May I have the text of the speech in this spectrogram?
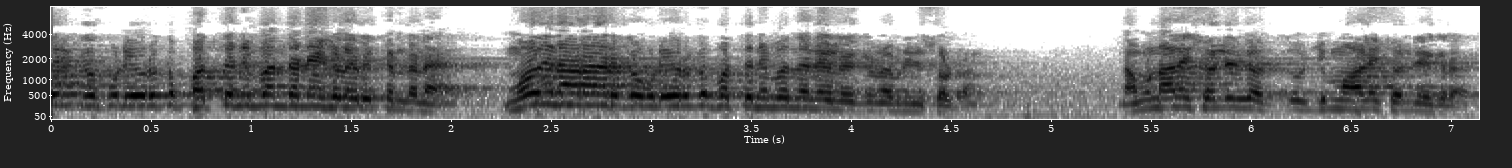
இருக்கக்கூடியவருக்கு பத்து நிபந்தனைகள் இருக்கின்றன. மோதினாரா இருக்கக்கூடியவருக்கு பத்து நிபந்தனைகள் இருக்கின்றன அப்படின்னு சொல்றாங்க. நம்ம முன்னாலே சொல்லியிருக்க ஜும்மாலே சொல்லியிருக்கிறார்.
